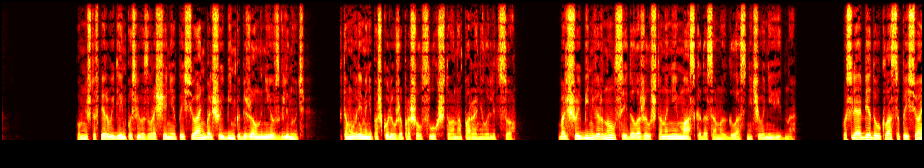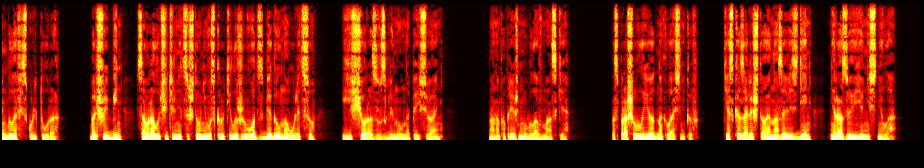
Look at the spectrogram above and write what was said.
Помню, что в первый день после возвращения Пэйсюань Большой Бинь побежал на нее взглянуть. К тому времени по школе уже прошел слух, что она поранила лицо. Большой Бинь вернулся и доложил, что на ней маска до самых глаз, ничего не видно. После обеда у класса Пэйсюань была физкультура. Большой Бинь соврал учительнице, что у него скрутило живот, сбегал на улицу и еще раз взглянул на Пэйсюань. Но она по-прежнему была в маске. Поспрашивал ее одноклассников. Те сказали, что она за весь день ни разу ее не сняла.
